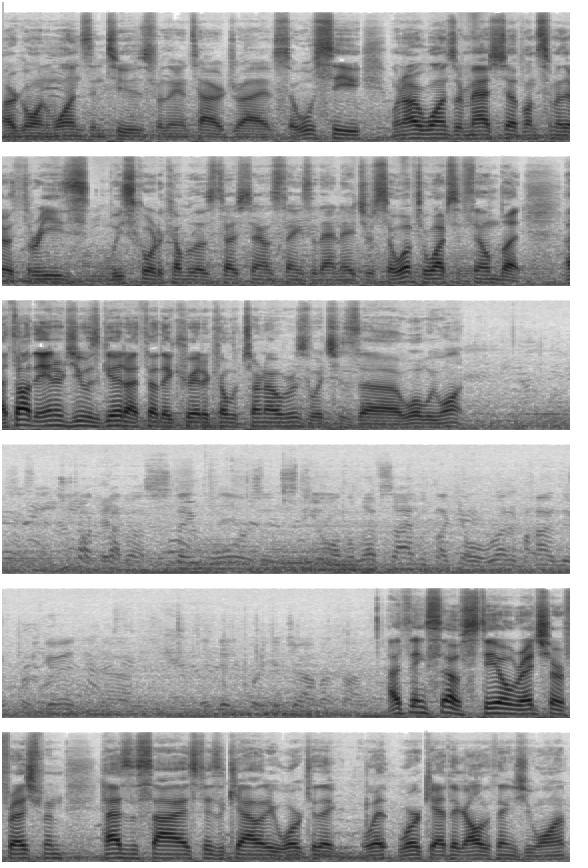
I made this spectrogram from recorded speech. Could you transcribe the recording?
are going ones and twos for the entire drive. So we'll see when our ones are matched up on some of their threes. We scored a couple of those touchdowns, things of that nature. So we'll have to watch the film. But I thought the energy was good. I thought they created a couple of turnovers, which is uh, what we want. You talked about uh, Stawarz and Steele on the left side. Looked like y'all were running behind them pretty good, and uh, they did a pretty good job, I thought. I think so. Steele, redshirt freshman, has the size, physicality, work ethic, work ethic, all the things you want.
